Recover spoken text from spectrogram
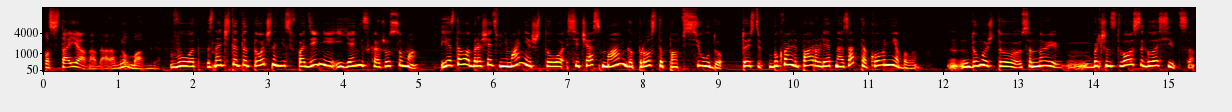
Постоянно, да, одно манго. Вот, значит, это точно не совпадение, и я не схожу с ума. Я стала обращать внимание, что сейчас манго просто повсюду. То есть буквально пару лет назад такого не было. Думаю, что со мной большинство согласится.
